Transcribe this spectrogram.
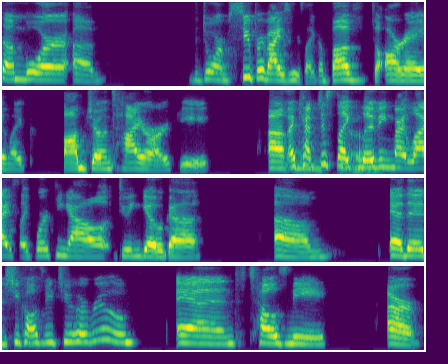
some more um, the dorm supervisors like above the RA and like Bob Jones hierarchy. Um, I kept Mm, just like yeah. living my life, like working out, doing yoga. Um, and then she calls me to her room and tells me, or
